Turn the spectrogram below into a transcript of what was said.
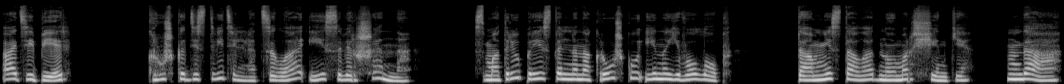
«А теперь?» Кружка действительно цела и совершенна. Смотрю пристально на кружку и на его лоб. Там не стало одной морщинки. Да,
